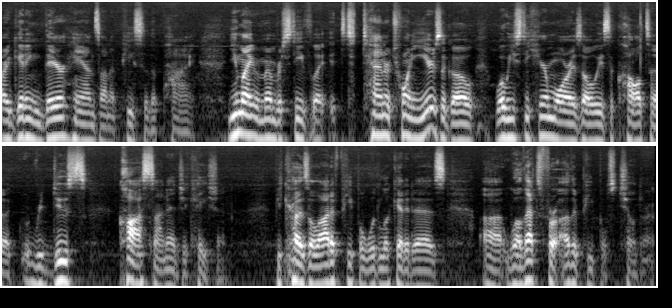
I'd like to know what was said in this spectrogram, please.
are getting their hands on a piece of the pie. You might remember, Steve, like 10 or 20 years ago, what we used to hear more is always a call to reduce costs on education because a lot of people would look at it as, uh, well, that's for other people's children.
